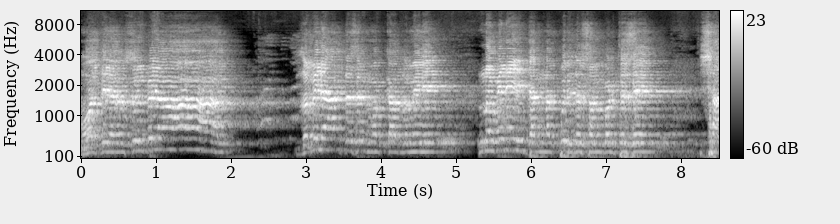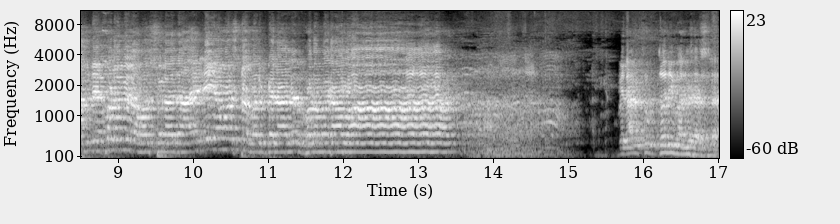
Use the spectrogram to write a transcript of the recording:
মুয়াজ্জিন রাসূল বিলাল, জমিনে আসতেছেন মক্কা জমিনে। নবীনে জান্নাত পরিদর্শন করতেছে। সামনে খড়মের আওয়াজ শোনা যায়। এই আওয়াজটা আবার বেলালের খড়মের আওয়াজ। বেলাল খুব ধনী মানুষ আসলা।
